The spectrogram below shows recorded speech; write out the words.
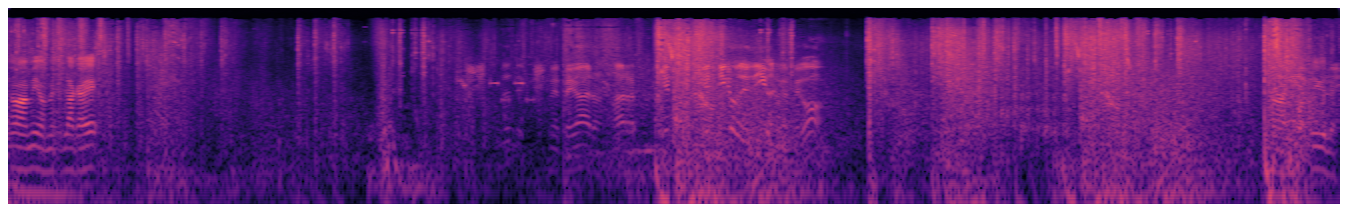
No, amigo, me, la cagué. Me pegaron. ¿Qué, ¿Qué, tiro de Deagle me pegó? No, imposible.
